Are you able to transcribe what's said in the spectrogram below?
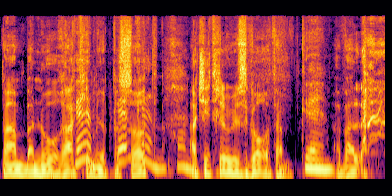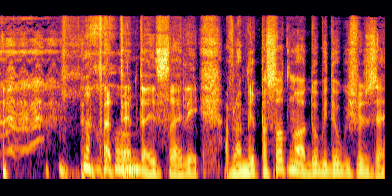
פעם בנו רק כן, עם מרפסות, כן, כן, נכון. עד שהתחילו לסגור אותם. כן. אבל... נכון. הפטנט הישראלי. אבל המרפסות נועדו בדיוק בשביל זה.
